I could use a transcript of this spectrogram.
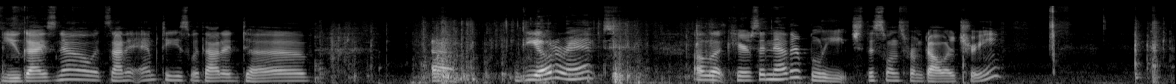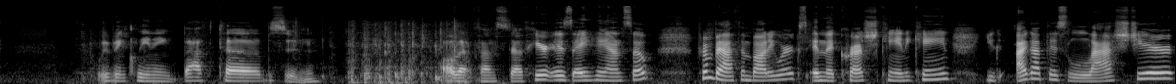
You guys know it's not an empties without a Dove um, deodorant. Oh, look, here's another bleach. This one's from Dollar Tree. We've been cleaning bathtubs and all that fun stuff. Here is a hand soap from Bath & Body Works in the crushed candy cane. You, I got this last year,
